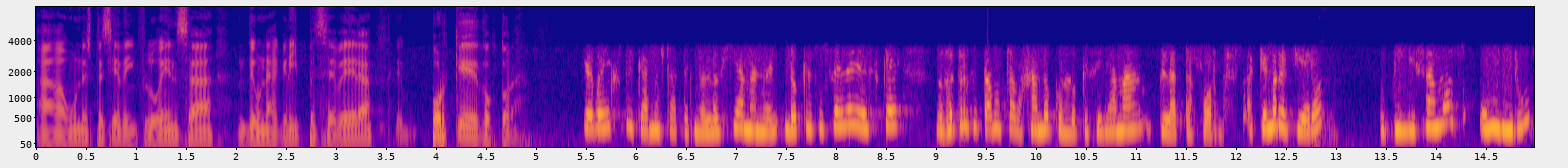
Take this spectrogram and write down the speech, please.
a una especie de influenza, de una gripe severa? Eh, ¿Por qué, doctora? Yo voy a explicar nuestra tecnología, Manuel. Lo que sucede es que nosotros estamos trabajando con lo que se llama plataformas. ¿A qué me refiero? Utilizamos un virus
